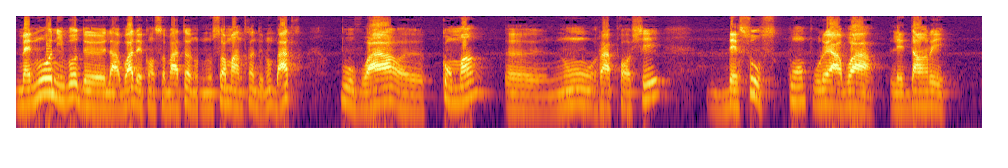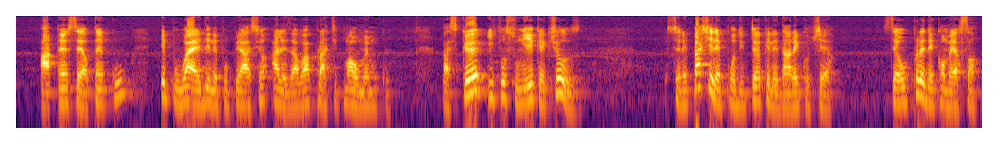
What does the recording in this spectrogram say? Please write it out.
Mais nous, au niveau de la voie des consommateurs, nous sommes en train de nous battre pour voir euh, comment euh, nous rapprocher des sources où on pourrait avoir les denrées à un certain coût et pouvoir aider les populations à les avoir pratiquement au même coût. Parce qu'il faut souligner quelque chose. Ce n'est pas chez les producteurs que les denrées coûtent cher. C'est auprès des commerçants.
